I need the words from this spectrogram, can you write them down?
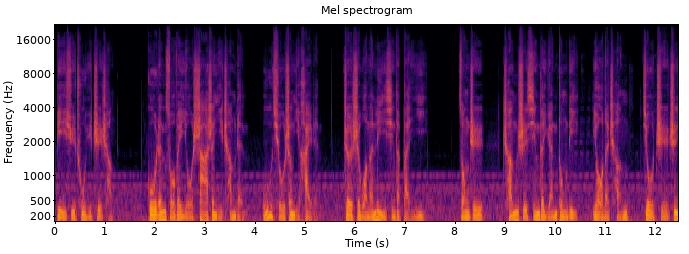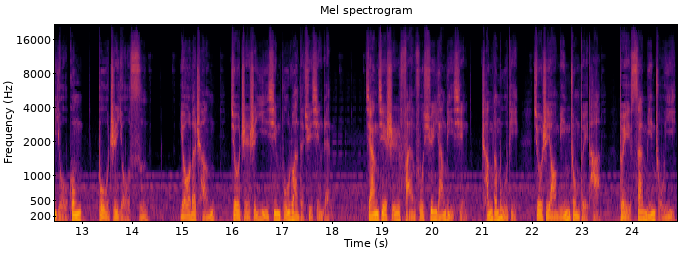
必须出于至诚。古人所谓有杀身以成仁，无求生以害人，这是我们力行的本意。总之，诚是行的原动力。有了诚，就只知有功，不知有私；有了诚。就只是一心不乱的去行人。蒋介石反复宣扬力行成的目的，就是要民众对他、对三民主义、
